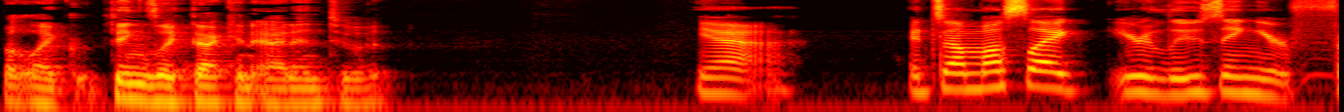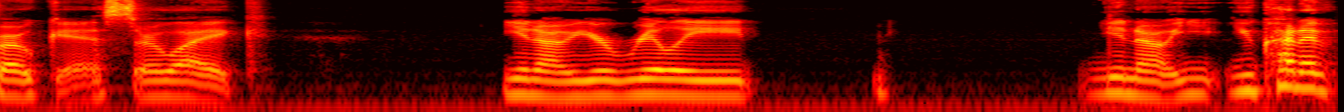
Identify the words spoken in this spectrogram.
but like things like that can add into it. Yeah. It's almost like you're losing your focus or like you know, you're really you know, you, you kind of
